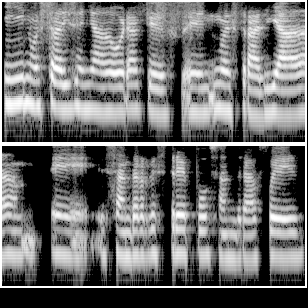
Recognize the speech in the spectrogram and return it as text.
Y nuestra diseñadora, que es eh, nuestra aliada, eh, Sandra Restrepo. Sandra fue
